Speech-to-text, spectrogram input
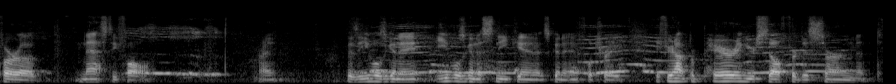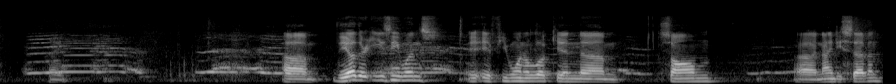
for a nasty fall. Right? Because evil's gonna evil's gonna sneak in, it's gonna infiltrate. If you're not preparing yourself for discernment. Right? Um, the other easy ones, if you want to look in um, Psalm uh, 97.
